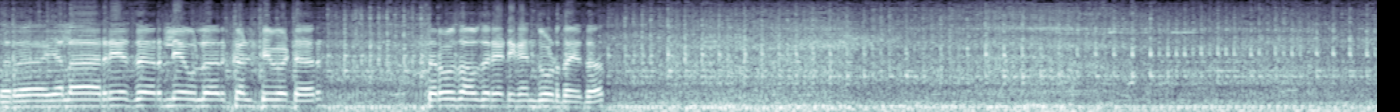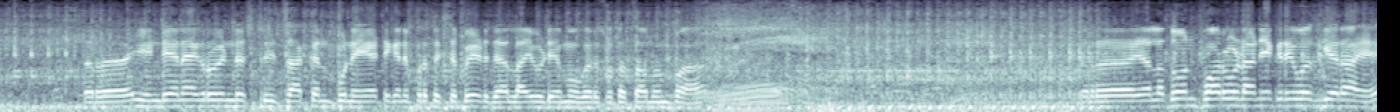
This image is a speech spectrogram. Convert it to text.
तर याला रेझर लेवलर कल्टिवेटर सर्वच अवजार या ठिकाणी जोडता येतात. तर Indian agro industry Chakan Pune या ठिकाणी प्रत्यक्ष भेट द्या. लाईव्ह डेम वगैरे स्वतः चालून पहा. तर याला दोन फॉरवर्ड आणि एक रिव्हर्स गिअर आहे.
